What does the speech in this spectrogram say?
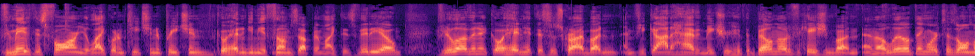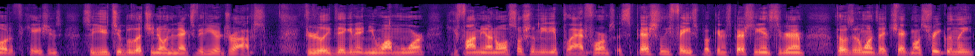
If you made it this far and you like what I'm teaching and preaching, go ahead and give me a thumbs up and like this video. If you're loving it, go ahead and hit the subscribe button. And if you gotta have it, make sure you hit the bell notification button and the little thing where it says all notifications so YouTube will let you know when the next video drops. If you're really digging it and you want more, you can find me on all social media platforms, especially Facebook and especially Instagram. Those are the ones I check most frequently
